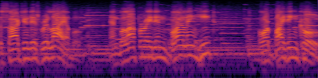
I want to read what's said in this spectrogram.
The sergeant is reliable and will operate in boiling heat or biting cold.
